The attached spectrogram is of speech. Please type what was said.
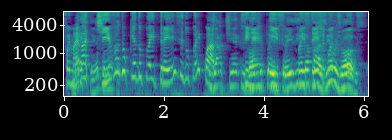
foi mais, Mais tempo, ativa né? do que do Play 3 e do Play 4. Já tinha Xbox né? e Play Isso, 3 e ainda faziam jogos.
